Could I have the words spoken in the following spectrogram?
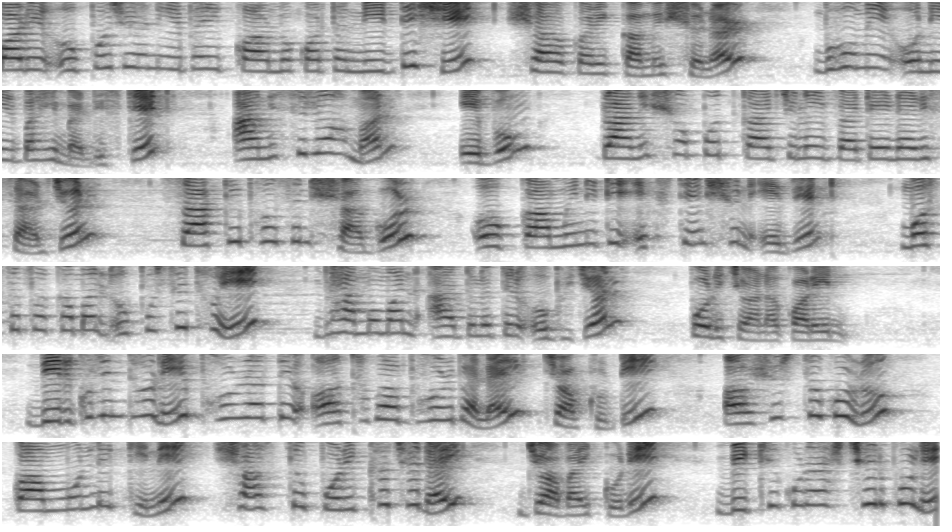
পরে উপজেলা নির্বাহী কর্মকর্তার নির্দেশে সহকারী কমিশনার, ভূমি ও নির্বাহী ম্যাজিস্ট্রেট আনিসুর রহমান এবং প্রাণী সম্পদ কার্যালয়ের ভেটেরিনারি সার্জন সাকিব হোসেন সাগর ও community extension agent Mostafa Kamal উপস্থিত হয়ে ভ্রাম্যমাণ আদালতের অভিযান পরিচালনা করেন। দীর্ঘদিন ধরে ভোররাতে অথবা ভোরবেলায় চক্রটি অসুস্থ গরু কম মূল্যে কিনে স্বাস্থ্য পরীক্ষা ছাড়াই জবাই করে বিক্রি করে আসছে বলে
